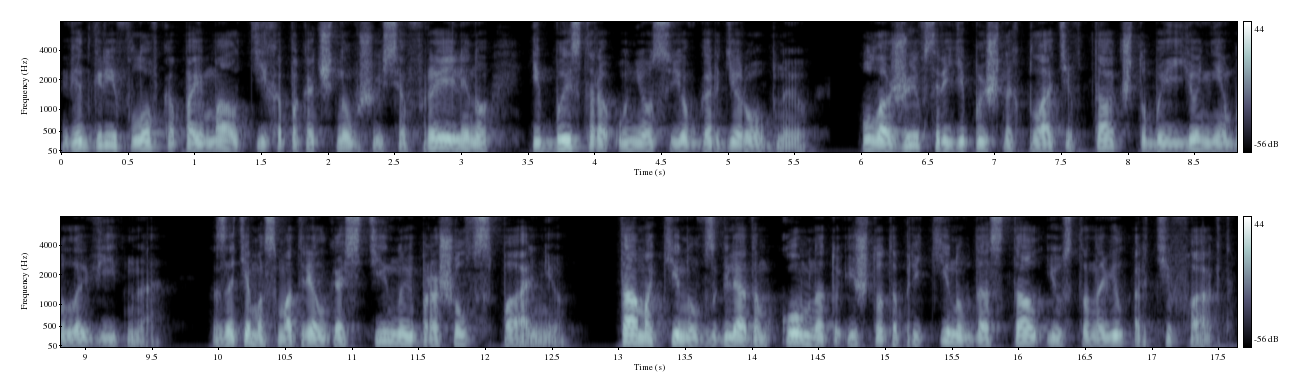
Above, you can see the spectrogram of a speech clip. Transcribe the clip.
Ветгриф ловко поймал тихо покачнувшуюся фрейлину и быстро унес ее в гардеробную, уложив среди пышных платьев так, чтобы ее не было видно. Затем осмотрел гостиную и прошел в спальню. Там, окинув взглядом комнату и что-то прикинув, достал и установил артефакт,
